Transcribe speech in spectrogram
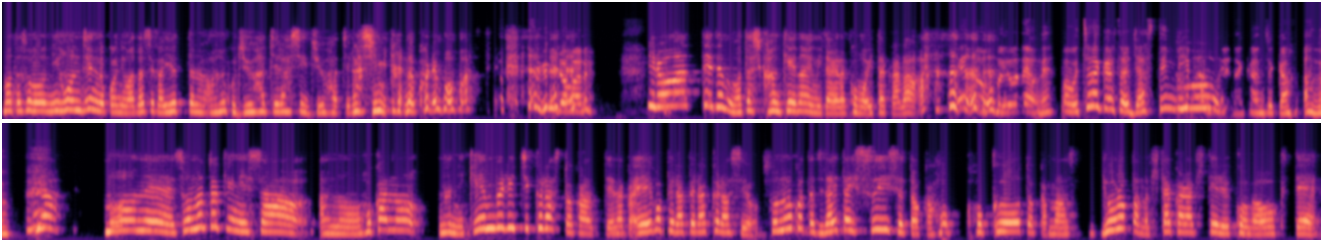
またその日本人の子に私が言ったら、あの子18らしい、18らしいみたいな、これも待って、すぐ広まる。広まって、でも私関係ないみたいな子もいたから。目のだよね。まあ、うちらからしたらジャスティン・ビーバーみたいな感じか。あの、いや、もうね、その時にさ、あの、他の、何、ケンブリッジクラスとかって、なんか英語ペラペラクラスよ。その子たち大体スイスとか北、北欧とか、まあ、ヨーロッパの北から来てる子が多くて、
